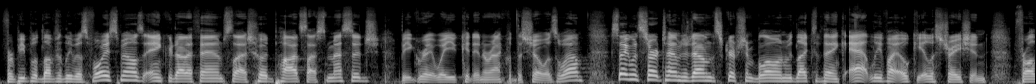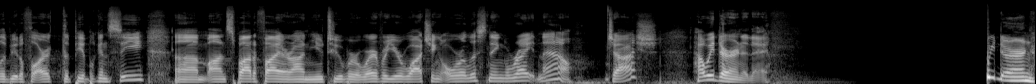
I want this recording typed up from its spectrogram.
For people who'd love to leave us voicemails, anchor.fm slash hoodpod slash message. Be a great way you could interact with the show as well. Segment start times are down in the description below, and we'd like to thank at Levi Oki Illustration for all the beautiful art that people can see um, on Spotify or on YouTube or wherever you're watching or listening right now. Josh, how we doing today? We darn.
